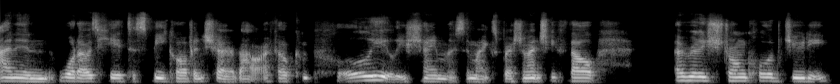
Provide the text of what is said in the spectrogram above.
and in what I was here to speak of and share about. I felt completely shameless in my expression. I actually felt a really strong call of duty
